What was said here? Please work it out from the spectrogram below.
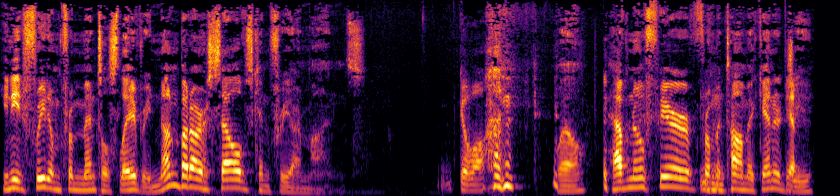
You need freedom from mental slavery. None but ourselves can free our minds. Go on. well, have no fear from mm-hmm. atomic energy yep.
